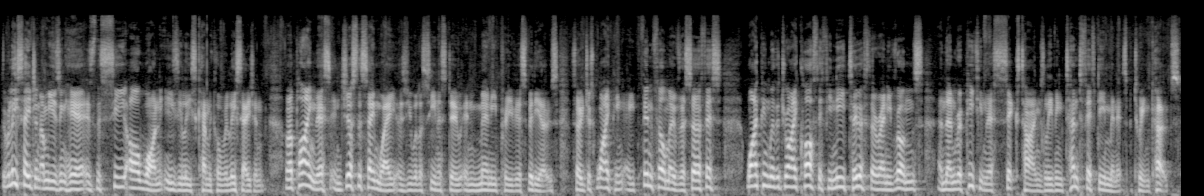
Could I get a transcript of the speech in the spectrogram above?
The release agent I'm using here is the CR1 Easy-Lease Chemical Release Agent. I'm applying this in just the same way as you will have seen us do in many previous videos. So just wiping a thin film over the surface, wiping with a dry cloth if you need to, if there are any runs, and then repeating this six times, leaving 10 to 15 minutes between coats.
